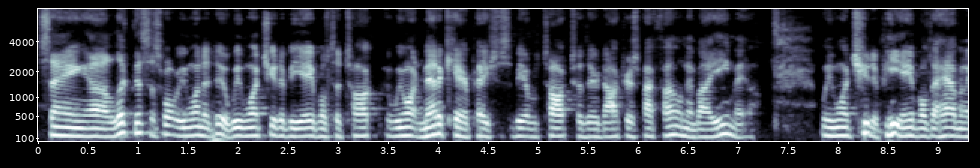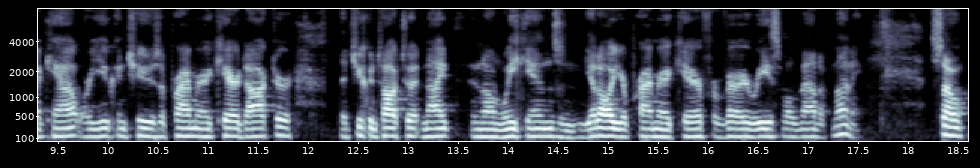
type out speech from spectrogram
saying, uh, "Look, this is what we want to do. We want you to be able to talk. We want Medicare patients to be able to talk to their doctors by phone and by email. We want you to be able to have an account where you can choose a primary care doctor." That you can talk to at night and on weekends and get all your primary care for a very reasonable amount of money. So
